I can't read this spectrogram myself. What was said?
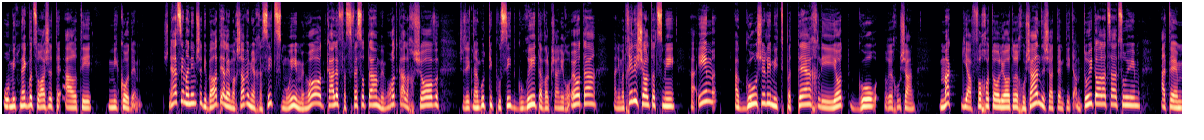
הוא מתנהג בצורה שתיארתי מקודם. שני הסימנים שדיברתי עליהם עכשיו הם יחסית סמויים, מאוד קל לפספס אותם ומאוד קל לחשוב שזו התנהגות טיפוסית גורית, אבל כשאני רואה אותה, אני מתחיל לשאול את עצמי, האם הגור שלי מתפתח להיות גור רכושן? מה יהפוך אותו להיות רכושן? זה שאתם תתעמתו איתו על הצעצועים, אתם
